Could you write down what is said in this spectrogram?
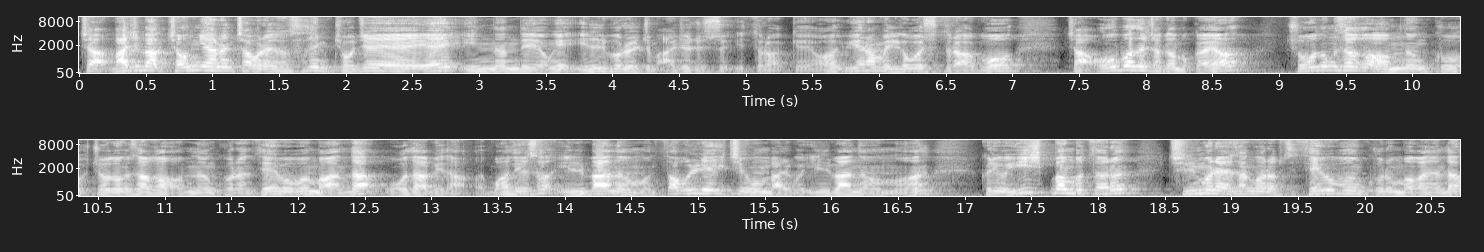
자, 마지막 정리하는 차원에서 선생님 교재에 있는 내용의 일부를 좀 알려줄 수 있도록 할게요. 위에 한번 읽어볼 수 있더라고. 자, 5번을 잠깐 볼까요? 조동사가 없는 구, 조동사가 없는 구는 대부분 뭐 한다? 오답이다. 어디에서? 일반 의문, WH 의문 말고 일반 의문. 그리고 20번부터는 질문에 상관없이 대부분 구는 뭐가 된다?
